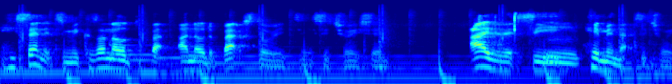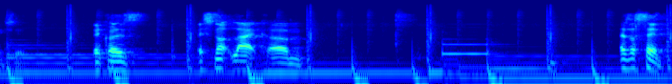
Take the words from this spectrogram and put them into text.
he sent it to me, because I know back, I know the backstory to the situation, I didn't see Mm. him in that situation because it's not like, um, as I said,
